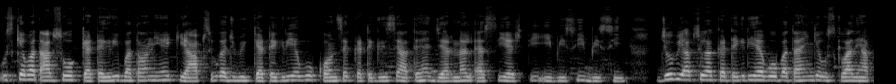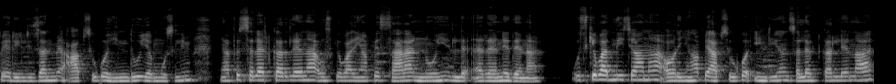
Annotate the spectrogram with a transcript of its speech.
उसके बाद आप सबको कैटेगरी बतानी है कि आप सबका जो भी कैटेगरी है वो कौन से कैटेगरी से आते हैं general S C S T E B C B C जो भी आप सबका कैटेगरी है वो बताएँगे उसके बाद यहाँ पे रिलीजन में आप सबको हिंदू या मुस्लिम यहाँ पे सेलेक्ट कर लेना है उसके बाद यहाँ पे सारा नो ही रहने देना। है उसके बाद नीचे आना है और यहाँ पे आप सबको इंडियन सेलेक्ट कर लेना है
